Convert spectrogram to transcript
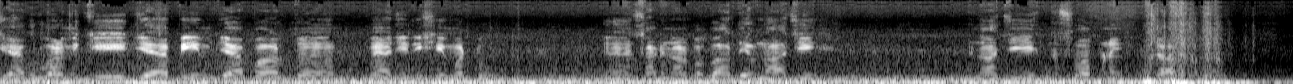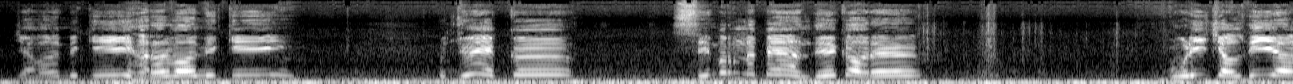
ਜੈ ਗੁਰੂ ਵਾਲਮੀਕੀ ਜੈ ਭੀਮ ਜੈ ਭਾਰਤ ਮੈਂ ਜੀ ਰਿਸ਼ੀ ਮੱਟੂ ਸਾਡੇ ਨਾਲ ਬਾਬਾ ਹਰਦੇਵਨਾਥ ਜੀ। ਨਾਥ ਜੀ, ਦੱਸੋ ਆਪਣੇ ਵਿਚਾਰ ਜੈ ਵਾਲਮੀਕੀ ਹਰਰ ਵਾਲਮੀਕੀ ਜੋ ਇੱਕ ਸਿਮਰਨ ਭੈਣ ਦੇ ਘਰ ਗੋਲੀ ਚੱਲਦੀ ਆ,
